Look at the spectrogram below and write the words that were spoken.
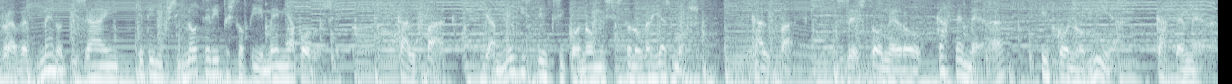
βραβευμένο design και την υψηλότερη πιστοποιημένη απόδοση. Καλπάκ για μέγιστη εξοικονόμηση στο λογαριασμό σου. Καλπάκ. Ζεστό νερό κάθε μέρα. Οικονομία κάθε μέρα.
